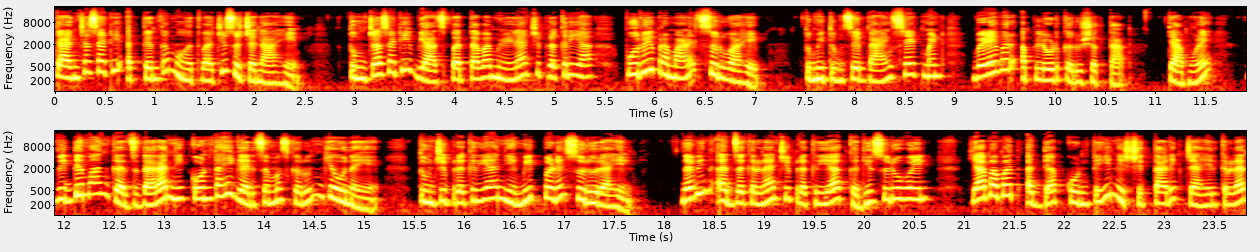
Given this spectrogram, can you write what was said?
त्यांच्यासाठी अत्यंत महत्त्वाची सूचना आहे. तुमच्यासाठी व्याज परतावा मिळण्याची प्रक्रिया पूर्वीप्रमाणेच सुरू आहे. तुम्ही तुमचे बँक स्टेटमेंट वेळेवर अपलोड करू शकता. त्यामुळे विद्यमान कर्जदारांनी कोणताही गैरसमज करून घेऊ नये. तुमची प्रक्रिया नियमितपणे सुरू राहील. नवीन अर्ज करण्याची प्रक्रिया कधी सुरू होईल? याबाबत अद्याप कोणतीही निश्चित तारीख जाहीर करण्यात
